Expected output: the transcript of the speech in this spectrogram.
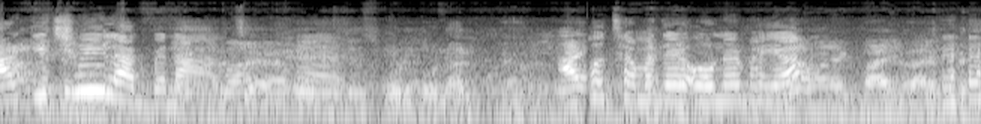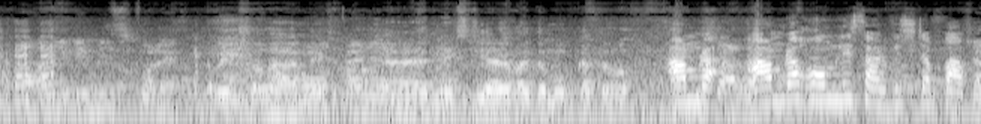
আর কিছুই লাগবে না। হ্যাঁ। আর হচ্ছে আমাদের ওনার ভাইয়া। আমার এক ভাই ভাই আমাদেরকে মিস করে তবে ইনশাল্লাহ নেক্সট ইয়ারে হয়তো মক্কাতেও আমরা আমরা হোমলি সার্ভিসটা পাবো।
